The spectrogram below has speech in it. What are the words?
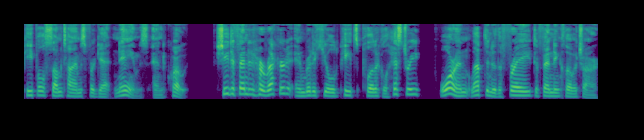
People sometimes forget names. End quote. She defended her record and ridiculed Pete's political history. Warren leapt into the fray, defending Klobuchar.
